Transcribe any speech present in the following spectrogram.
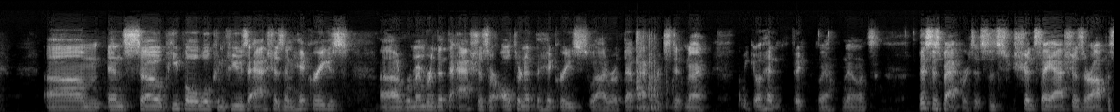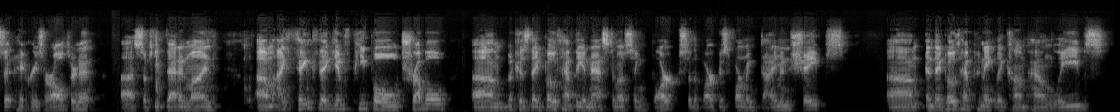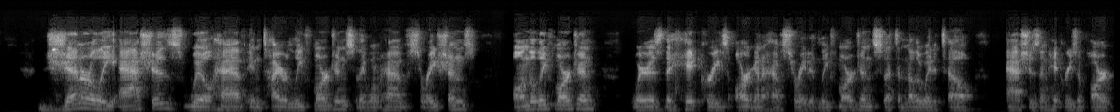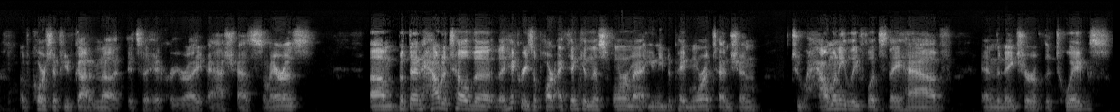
Um, and so people will confuse ashes and hickories. Uh, remember that the ashes are alternate, the hickories, well, I wrote that backwards, didn't I? Let me go ahead and fix, well, no, it's, this is backwards. It should say ashes are opposite, hickories are alternate. Uh, so keep that in mind. Um, I think they give people trouble um, because they both have the anastomosing bark, so the bark is forming diamond shapes, um, and they both have pinnately compound leaves. Generally, ashes will have entire leaf margins, so they won't have serrations on the leaf margin, whereas the hickories are going to have serrated leaf margins. So that's another way to tell ashes and hickories apart. Of course, if you've got a nut, it's a hickory, right? Ash has samaras. Um, but then how to tell the, the hickories apart, I think in this format, you need to pay more attention to how many leaflets they have and the nature of the twigs.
